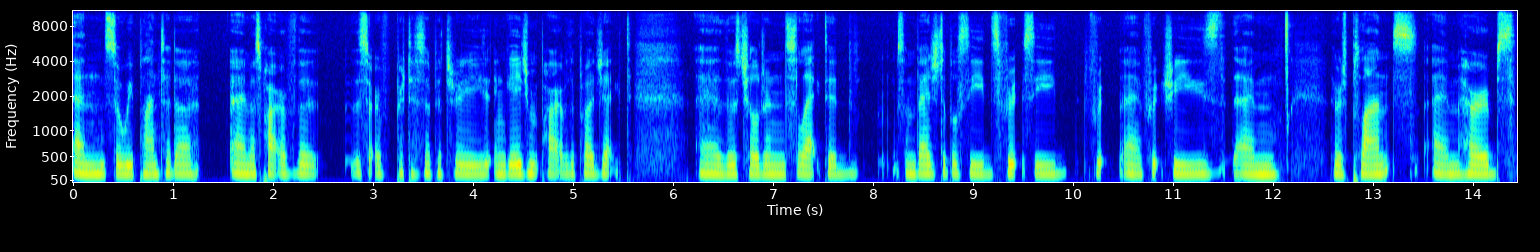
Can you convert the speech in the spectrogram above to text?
And so we planted a um, as part of the the sort of participatory engagement part of the project. Uh, those children selected some vegetable seeds, fruit seed, fruit, uh, fruit trees. Um, there was plants, um, herbs,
